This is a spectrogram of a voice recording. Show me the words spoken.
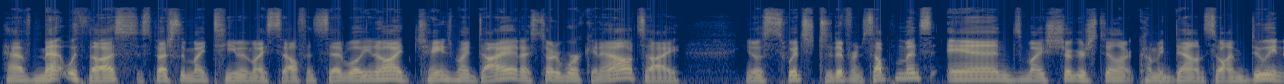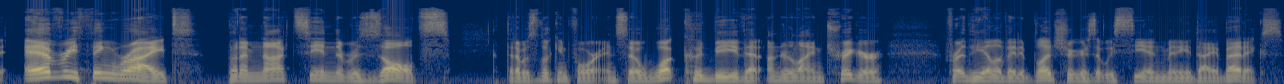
have met with us, especially my team and myself, and said, "Well, you know, I changed my diet. I started working out. I, you know, switched to different supplements, and my sugars still aren't coming down. So I'm doing everything right, but I'm not seeing the results that I was looking for. And so, what could be that underlying trigger for the elevated blood sugars that we see in many diabetics?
